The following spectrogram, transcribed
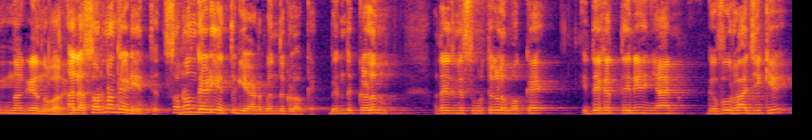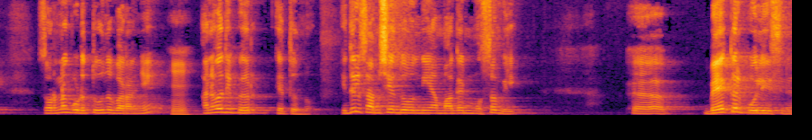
എന്നൊക്കെ എന്ന് പറയും. അല്ല സ്വർണം തേടി എത്തി സ്വർണം തേടി എത്തുകയാണ് ബന്ധുക്കളൊക്കെ. ബന്ധുക്കളും അദ്ദേഹത്തിന്റെ സുഹൃത്തുക്കളുമൊക്കെ ഇദ്ദേഹത്തിന് ഞാൻ ഗഫൂർ ഹാജിക്ക് സ്വർണം കൊടുത്തു എന്ന് പറഞ്ഞ് അനവധി പേർ എത്തുന്നു. ഇതിൽ സംശയം തോന്നിയ മകൻ മുസവിൽ ഏഹ്, ബേക്കൽ പോലീസിന്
